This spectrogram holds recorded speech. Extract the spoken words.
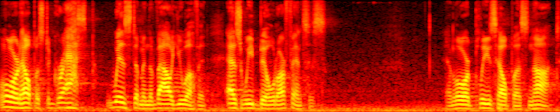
Lord, help us to grasp wisdom and the value of it as we build our fences. And Lord, please help us not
